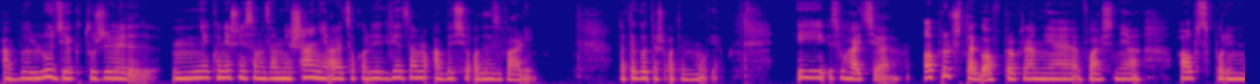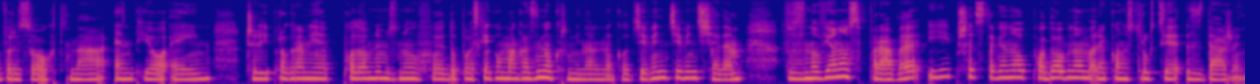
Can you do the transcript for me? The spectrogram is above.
aby ludzie, którzy niekoniecznie są zamieszani, ale cokolwiek wiedzą, aby się odezwali. Dlatego też o tym mówię. I słuchajcie, oprócz tego w programie właśnie Opsporing Verzocht na NPO 1, czyli programie podobnym znów do polskiego magazynu kryminalnego 997, wznowiono sprawę i przedstawiono podobną rekonstrukcję zdarzeń.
